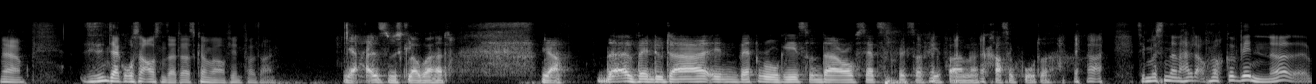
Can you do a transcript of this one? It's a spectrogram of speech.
Ja. Sie sind der große Außenseiter, das können wir auf jeden Fall sagen. Ja, also ich glaube halt, ja, wenn du da in Wettro gehst und darauf setzt, kriegst du auf jeden Fall eine krasse Quote. Ja, sie müssen dann halt auch noch gewinnen, ne?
